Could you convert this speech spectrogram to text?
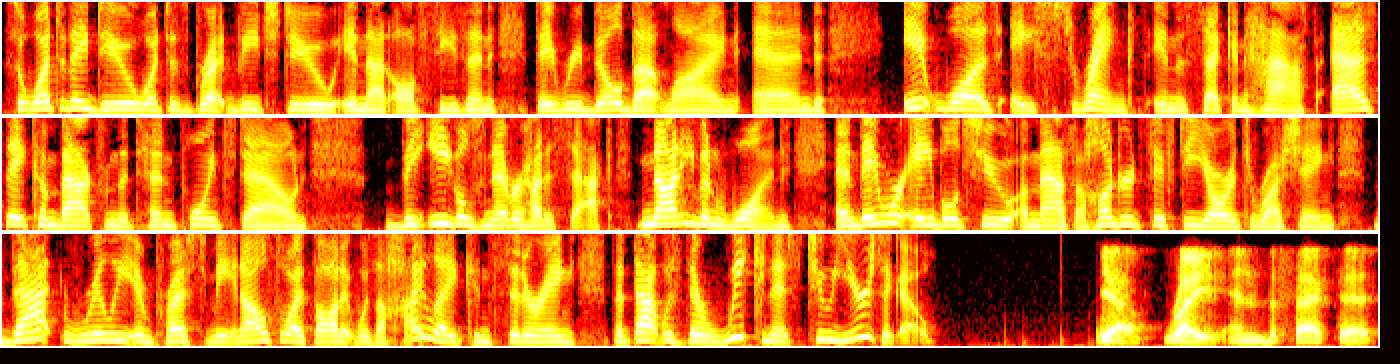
So what do they do? What does Brett Veach do in that offseason? They rebuild that line and it was a strength in the second half as they come back from the 10 points down the Eagles never had a sack, not even one, and they were able to amass 150 yards rushing. That really impressed me, and also I thought it was a highlight considering that that was their weakness 2 years ago. Yeah, right. And the fact that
